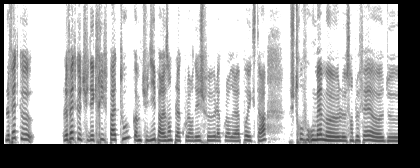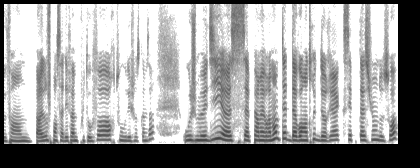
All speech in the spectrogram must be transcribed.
le fait que le fait que tu décrives pas tout, comme tu dis, par exemple la couleur des cheveux, la couleur de la peau, etc. Je trouve, ou même euh, le simple fait euh, de, enfin, par exemple, je pense à des femmes plutôt fortes ou des choses comme ça, où je me dis, euh, ça permet vraiment peut-être d'avoir un truc de réacceptation de soi.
